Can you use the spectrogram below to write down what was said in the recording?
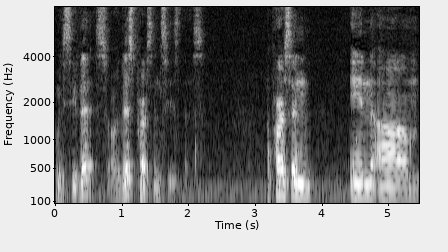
we see this, or this person sees this. A person in um,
